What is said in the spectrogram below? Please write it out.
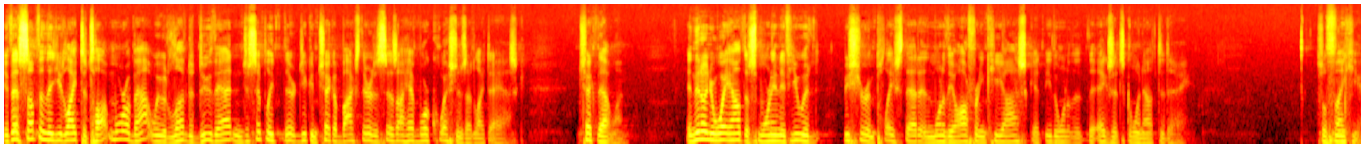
If that's something that you'd like to talk more about, we would love to do that. And just simply there, you can check a box there that says, I have more questions I'd like to ask. Check that one. And then on your way out this morning, if you would be sure and place that in one of the offering kiosks at either one of the, the exits going out today. So thank you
